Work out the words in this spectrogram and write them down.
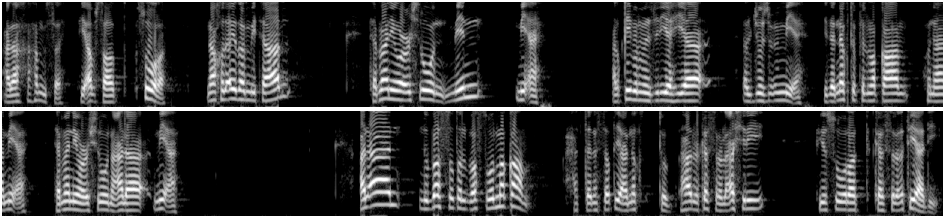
على خمسة في أبسط صورة. نأخذ أيضا مثال ثمانية وعشرون من مئة. القيمة المنزلية هي الجزء من مئة. إذا نكتب في المقام هنا مئة. ثمانية وعشرون على مئة. الآن نبسط البسط والمقام حتى نستطيع أن نكتب هذا الكسر العشري في صورة كسر اعتيادي.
